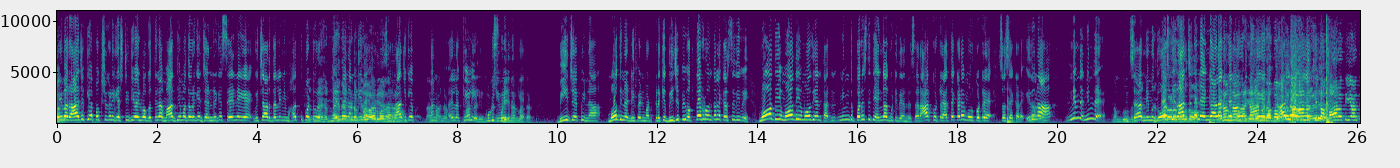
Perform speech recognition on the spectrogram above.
ನಿಮ್ಮ ರಾಜಕೀಯ ಪಕ್ಷಗಳಿಗೆ ಎಷ್ಟಿದೆಯೋ ಇಲ್ವೋ ಗೊತ್ತಿಲ್ಲ. ಮಾಧ್ಯಮದವರಿಗೆ ಜನರಿಗೆ ಸೇನೆಯ ವಿಚಾರದಲ್ಲಿ ನಿಮ್ಮ ಹತ್ತು ಪಟ್ಟು ಹೆಮ್ಮೆ- ನಮಗಿದೆ. ಸರ್ ರಾಜಕೀಯ ಎಲ್ಲ ಕೇಳಿ ಮುಗಿಸ್ಬಿಡಿ. ಬಿಜೆಪಿನ ಮೋದಿನ ಡಿಫೆಂಡ್ ಮಾಡ್ಕೊಳ್ಳಕ್ಕೆ ಬಿಜೆಪಿ ವಕ್ತಾರರು ಅಂತಲೇ ಕರ್ಸಿದೀವಿ. ಮೋದಿ ಮೋದಿ ಮೋದಿ ಅಂತ. ನಿಮ್ದು ಪರಿಸ್ಥಿತಿ ಹೆಂಗಾಗ್ಬಿಟ್ಟಿದೆ ಅಂದ್ರೆ ಸರ್? ಆರ್ ಕೊಟ್ರೆ ಅತ್ತೆ ಕಡೆ ಮೂರ್ ಕೊಟ್ರೆ ಸೊಸೆ ಕಡೆ. ಇದನ್ನ ನಿಮ್ದೆ ನಿಮ್ದೆ. ಸರ್ ನಿಮ್ಮ ದೋಸ್ತಿ. ರಾಜ್ಯದಲ್ಲಿ ಹೆಂಗ ಭಾರತೀಯ ಅಂತ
